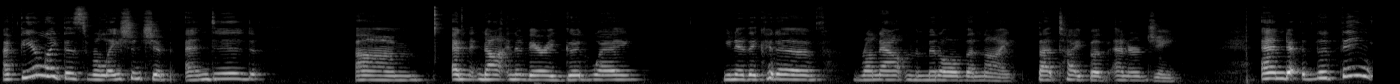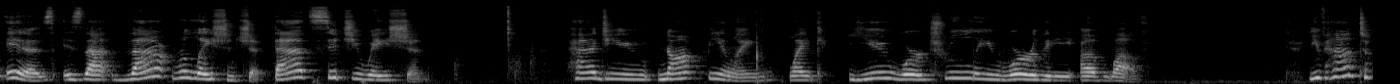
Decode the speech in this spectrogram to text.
I feel like this relationship ended um, and not in a very good way. You know, they could have run out in the middle of the night, that type of energy. And the thing is, is that that relationship, that situation, had you not feeling like you were truly worthy of love. You've had to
